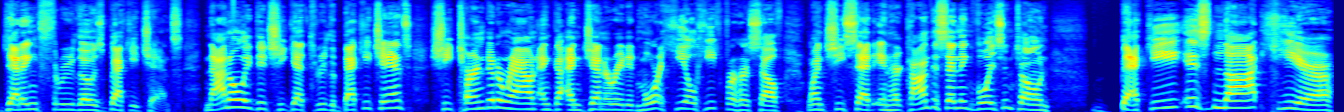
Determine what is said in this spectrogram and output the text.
getting through those Becky chants. Not only did she get through the Becky chants, she turned it around and got, and generated more heel heat for herself when she said in her condescending voice and tone, Becky is not here.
